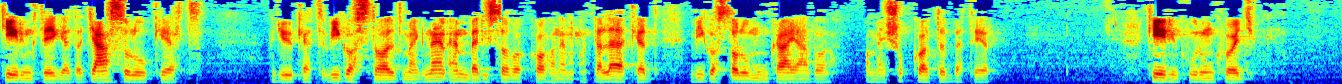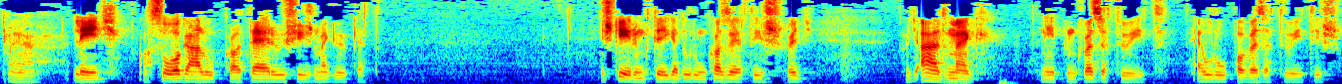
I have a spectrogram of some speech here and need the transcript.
Kérünk téged a gyászolókért, hogy őket vigasztald meg nem emberi szavakkal, hanem a te lelked vigasztaló munkájával, amely sokkal többet ér. Kérjük, Urunk, hogy légy a szolgálókkal, te erősítsd meg őket. És kérünk téged, Urunk, azért is, hogy, hogy áld meg népünk vezetőit, Európa vezetőit is.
